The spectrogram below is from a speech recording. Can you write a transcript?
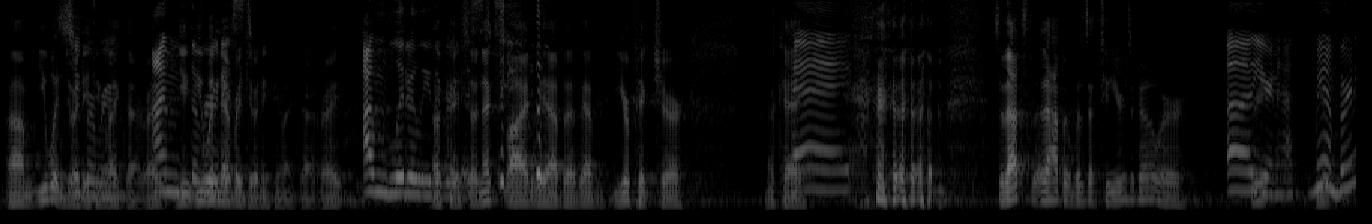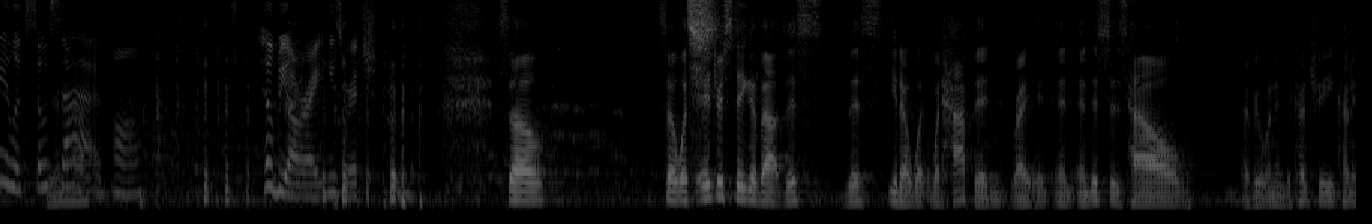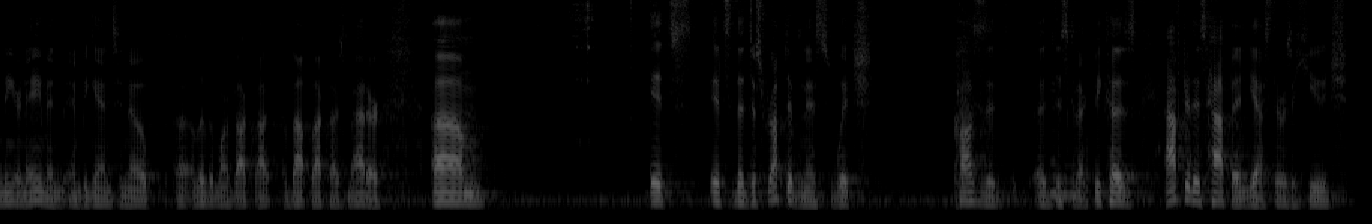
Um, you wouldn't do Super anything rude. like that, right? I'm you the you would never do anything like that, right? I'm literally the okay, rudest. so next slide we have a, we have your picture. Okay. Hey. so that's that happened. Was that two years ago or? A Three- year and a half. year- Man, Bernie looks so year and a half? sad. Aw. He'll be all right. He's rich. So, so what's interesting about this, this, you know, what, what happened, right? And, and, and this is how everyone in the country kind of knew your name and, and began to know uh, a little bit more about, Black- about Black Lives Matter. Um, it's, it's the disruptiveness which causes a, a disconnect because after this happened, yes, there was a huge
